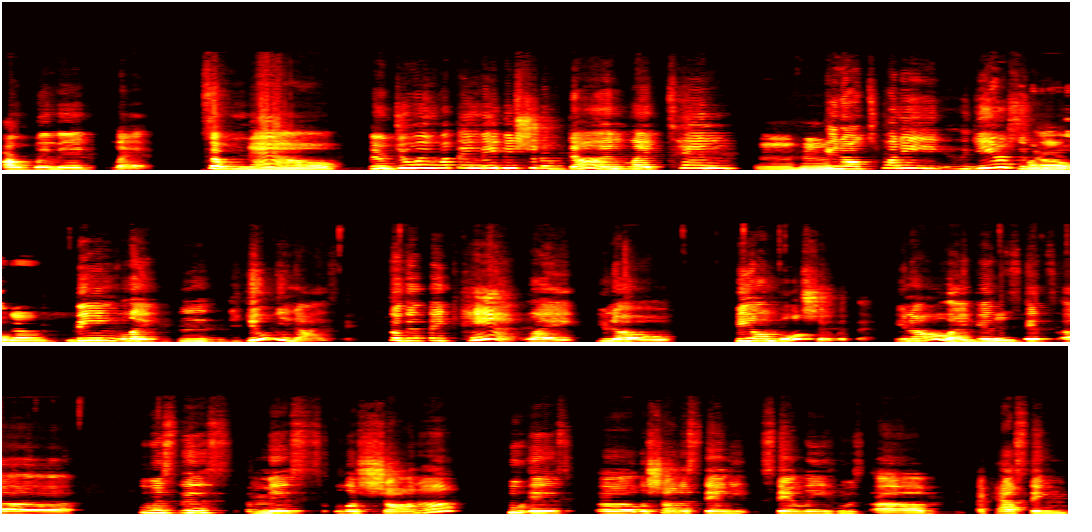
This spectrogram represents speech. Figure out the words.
are women led. So now they're doing what they maybe should have done like 10, mm-hmm. you know, 20 years 20 ago years ago. Mhm. being like unionizing so that they can't like you know be on bullshit with them you know like it's it's uh who is this miss lashana who is uh lashana stanley stanley who's um a casting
